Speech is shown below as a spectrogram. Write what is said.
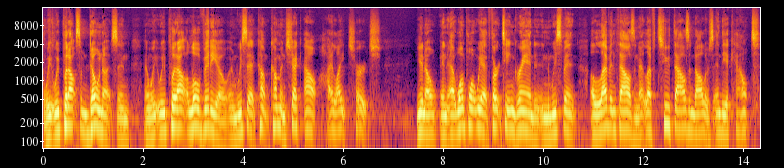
We, we put out some donuts and, and we, we put out a little video and we said, come, come and check out Highlight Church. You know, and at one point we had 13 grand and we spent 11,000. That left $2,000 in the account.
